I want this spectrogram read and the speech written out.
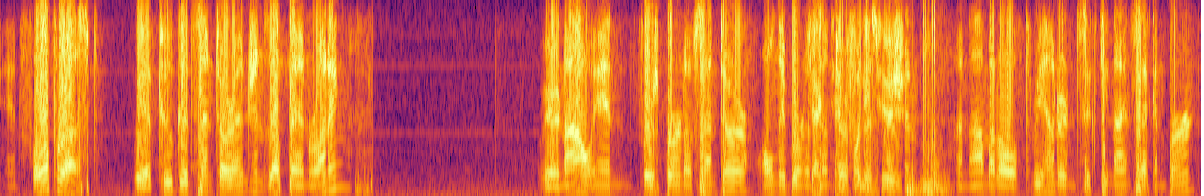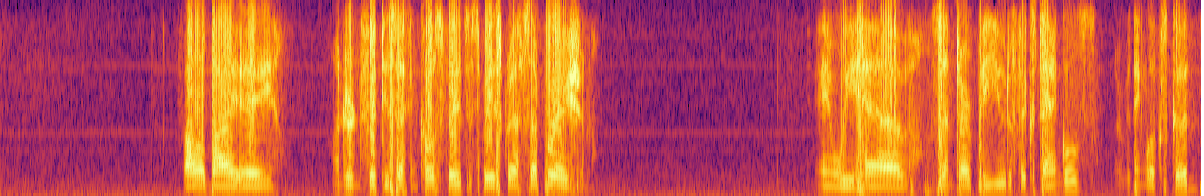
and full thrust. We have two good Centaur engines up and running. We are now in first burn of Centaur, only burn of Centaur for this mission. A nominal 369 second burn, followed by a 150 second coast phase to spacecraft separation. And we have Centaur PU to fixed angles. Everything looks good.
